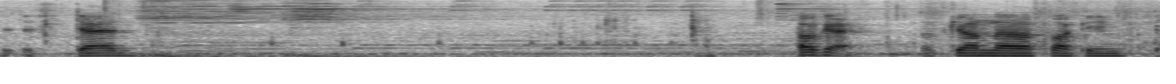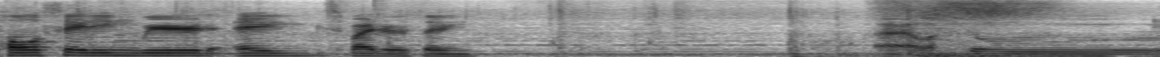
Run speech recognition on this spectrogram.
It's dead. Okay, let's get on the fucking pulsating weird egg spider thing. Alright, let's go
